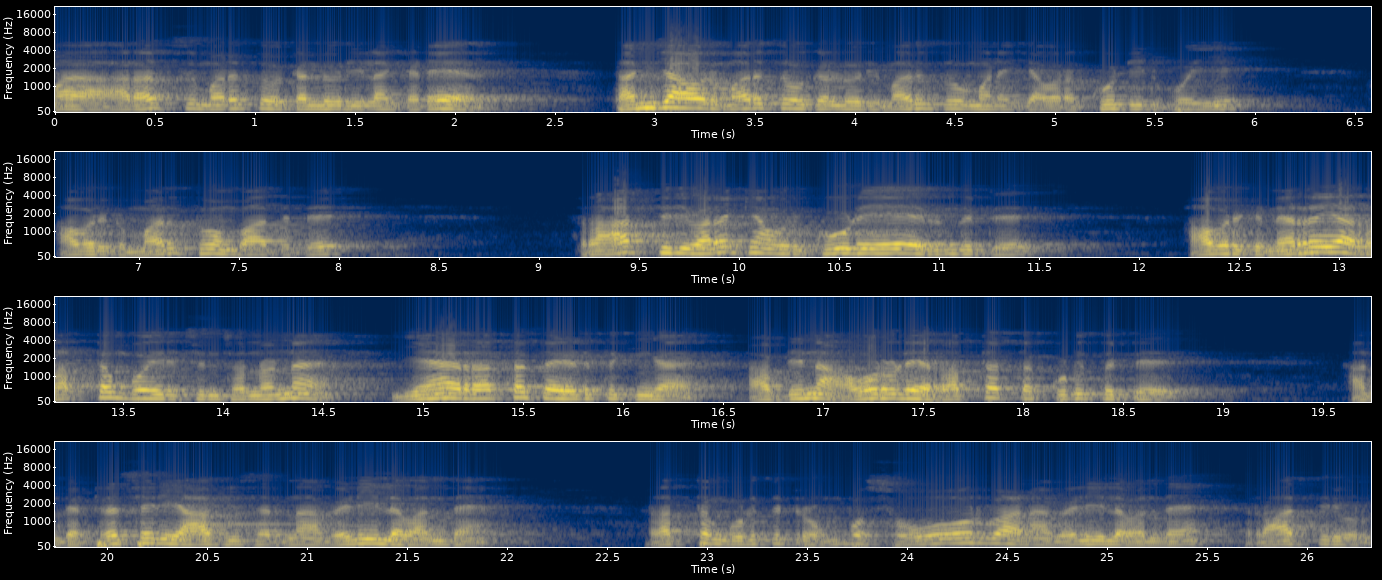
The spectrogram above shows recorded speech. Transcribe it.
ம அரசு மருத்துவக் கல்லூரிலாம் கிடையாது. தஞ்சாவூர் மருத்துவக் கல்லூரி மருத்துவமனைக்கு அவரை கூட்டிகிட்டு போய் அவருக்கு மருத்துவம் பார்த்துட்டு ராத்திரி வரைக்கும் அவர் கூடயே இருந்துட்டு அவருக்கு நிறைய ரத்தம் போயிருச்சுன்னு சொன்னோன்னே என் ரத்தத்தை எடுத்துக்குங்க? அப்படின்னு அவருடைய ரத்தத்தை கொடுத்துட்டு அந்த ட்ரெஸரி ஆஃபீஸர் நான் வெளியில் வந்தேன். ரத்தம் கொடுத்துட்டு ரொம்ப சோர்வாக நான் வெளியில் வந்தேன். ராத்திரி ஒரு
